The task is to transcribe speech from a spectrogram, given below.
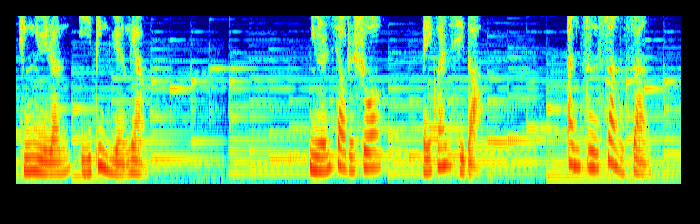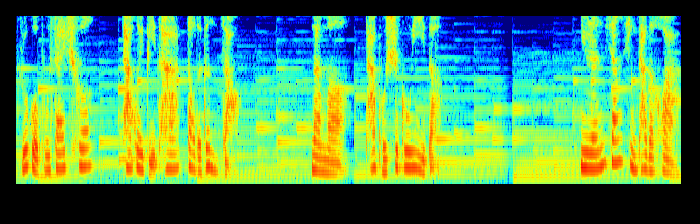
请女人一定原谅。女人笑着说：“没关系的。”暗自算了算，如果不塞车，他会比他到得更早。那么他不是故意的。女人相信他的话。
